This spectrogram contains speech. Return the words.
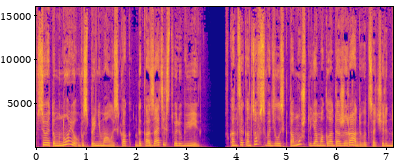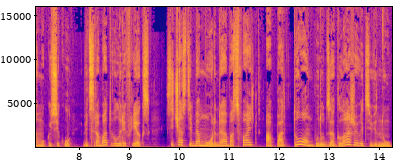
Все это мною воспринималось как доказательство любви. В конце концов сводилось к тому, что я могла даже радоваться очередному косяку, ведь срабатывал рефлекс. Сейчас тебя мордой об асфальт, а потом будут заглаживать вину.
